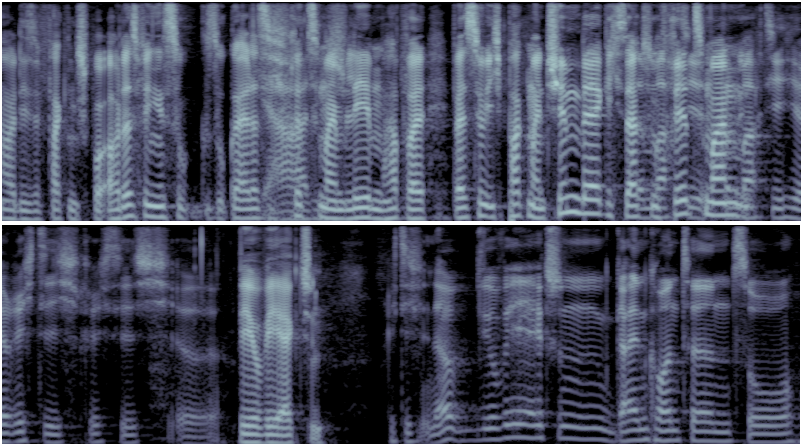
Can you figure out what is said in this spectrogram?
Aber diese fucking Sport. Aber deswegen ist es so, so geil, dass Ja, ich Fritz in meinem Leben habe, weil, weißt du, ich pack mein Gymbag, ich sag zu macht Fritz, ihr, Mann, macht ihr hier richtig, richtig, äh, WoW-Action. richtig, ja, WoW-Action, geilen Content, so.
